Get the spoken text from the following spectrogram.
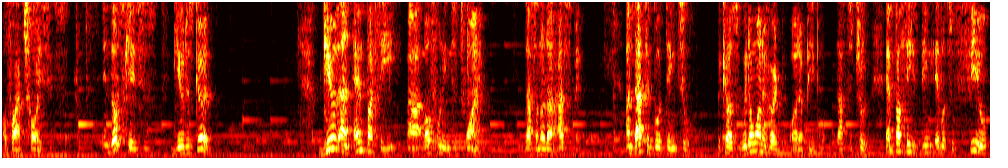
of our choices. In those cases, guilt is good. Guilt and empathy are often intertwined. That's another aspect. And that's a good thing too, because we don't want to hurt other people. That's the truth. Empathy is being able to feel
